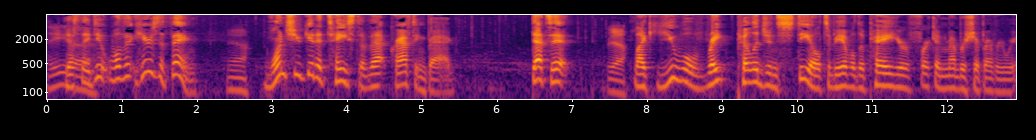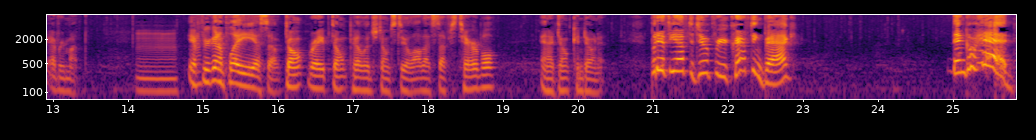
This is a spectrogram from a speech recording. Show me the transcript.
They, Yes, uh, they do. Well, the, here's the thing. Yeah, Once you get a taste of that crafting bag, that's it. yeah. Like you will rape, pillage, and steal to be able to pay your frickin' membership every every month. Mm-hmm. If you're gonna play ESO, don't rape, don't pillage, don't steal. All that stuff is terrible, and I don't condone it. But if you have to do it for your crafting bag, then go ahead.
